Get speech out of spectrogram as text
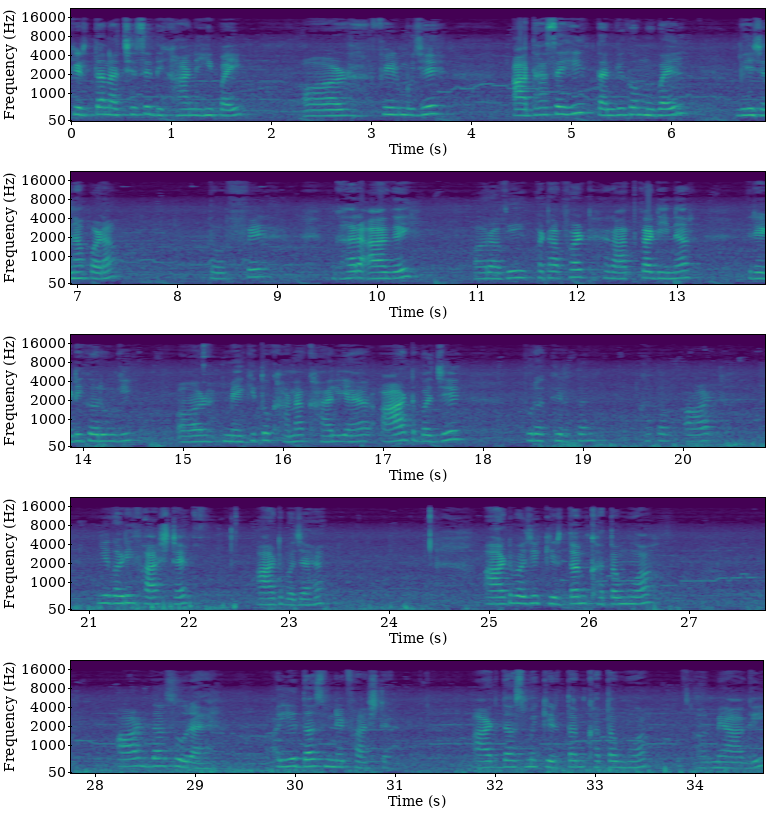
कीर्तन अच्छे से दिखा नहीं पाई और फिर मुझे आधा से ही तन्वी को मोबाइल भेजना पड़ा। तो फिर घर आ गई और अभी फटाफट रात का डिनर रेडी करूँगी। और मैगी तो खाना खा लिया है। आठ बजे पूरा कीर्तन ख़त्म। आठ। ये घड़ी फास्ट है। आठ बजा है। आठ बजे कीर्तन ख़त्म हुआ। आठ दस हो रहा है। ये दस मिनट फास्ट है। आठ दस में कीर्तन ख़त्म हुआ और मैं आ गई।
